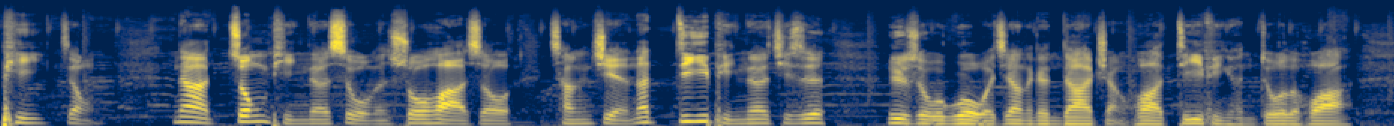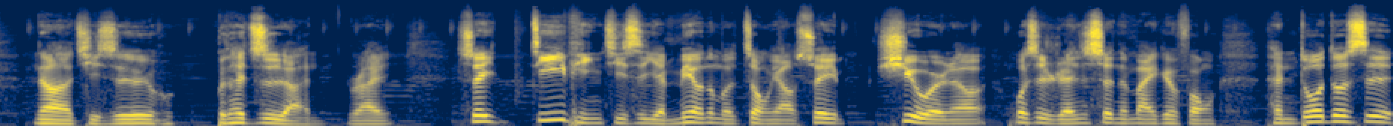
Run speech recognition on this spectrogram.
P 这种。那中频呢，是我们说话的时候常见。那低频呢，其实，例如说，如果我这样的跟大家讲话，低频很多的话，那其实不太自然，right？所以低频其实也没有那么重要。所以 Shure 呢，或是人声的麦克风，很多都是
